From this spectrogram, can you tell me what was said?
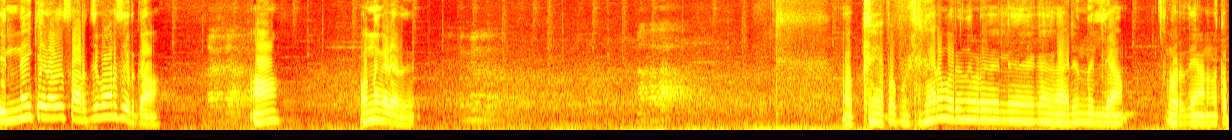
ഇന്നേക്ക് ഏതാവും സർജ് ബോണസ് ഇരിക്കാം ആ ഒന്നും கிடையாது ഓക്കെ അപ്പോൾ പുള്ളിക്കാരൻ പറയുന്നത് ഇവിടെ വലിയ കാര്യമൊന്നുമില്ല വെറുതെ ആണെന്നൊക്കെ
